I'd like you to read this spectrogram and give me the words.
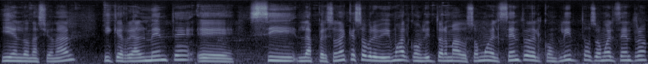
y en lo nacional y que realmente eh, si las personas que sobrevivimos al conflicto armado somos el centro del conflicto, somos el centro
